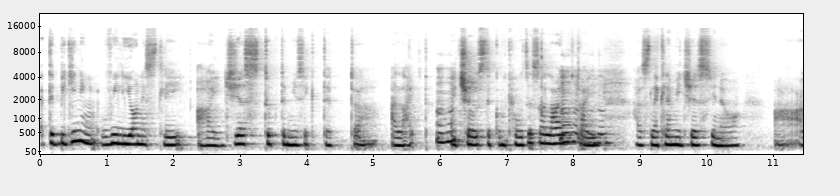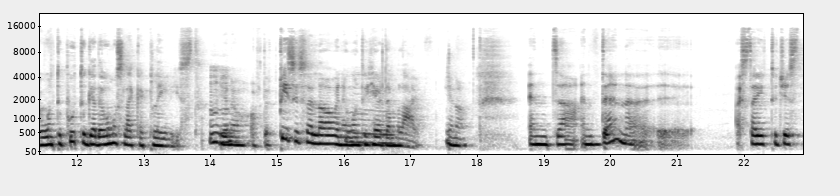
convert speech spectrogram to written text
at the beginning, really honestly, I just took the music that uh, I liked. I chose the composers I liked. I, I was like, let me just, you know, uh, I want to put together almost like a playlist, you know, of the pieces I love, and I want to hear them live, you know. And uh, and then uh, I started to just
